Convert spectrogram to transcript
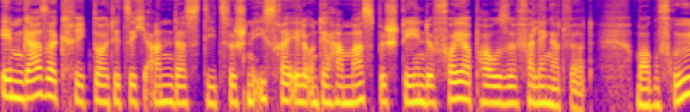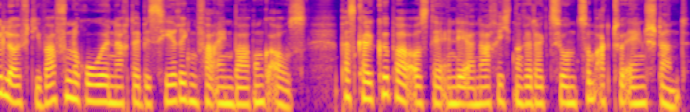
Im Gazakrieg deutet sich an, dass die zwischen Israel und der Hamas bestehende Feuerpause verlängert wird. Morgen früh läuft die Waffenruhe nach der bisherigen Vereinbarung aus. Pascal Küpper aus der NDR Nachrichtenredaktion zum aktuellen Stand.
